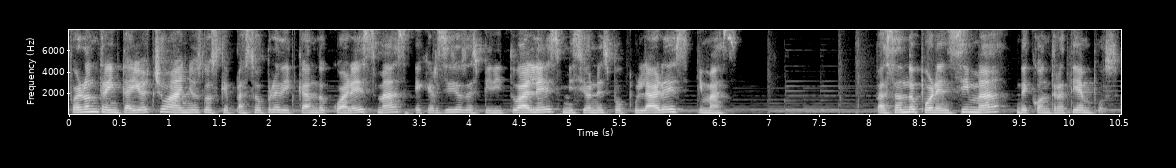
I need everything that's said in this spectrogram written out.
Fueron 38 años los que pasó predicando cuaresmas, ejercicios espirituales, misiones populares y más, pasando por encima de contratiempos.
